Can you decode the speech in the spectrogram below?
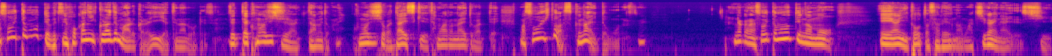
そういったものって別に他にいくらでもあるからいいやってなるわけですよ。絶対この辞書じゃダメとかね。この辞書が大好きでたまらないとかって、まあそういう人は少ないと思うんですね。だからそういったものっていうのはもう AI に淘汰されるのは間違いないですし、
